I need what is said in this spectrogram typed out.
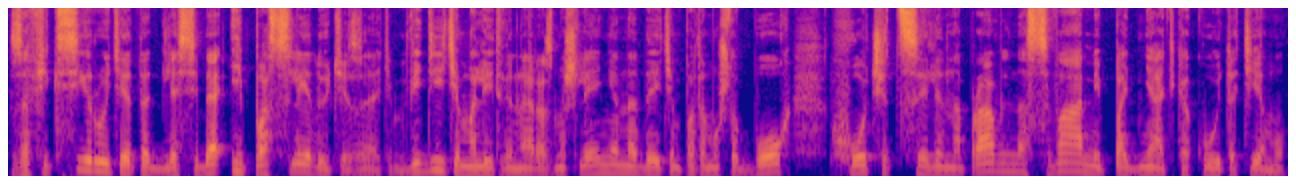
зафиксируйте это для себя и последуйте за этим. Ведите молитвенное размышление над этим, потому что Бог хочет целенаправленно с вами вами поднять какую-то тему,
